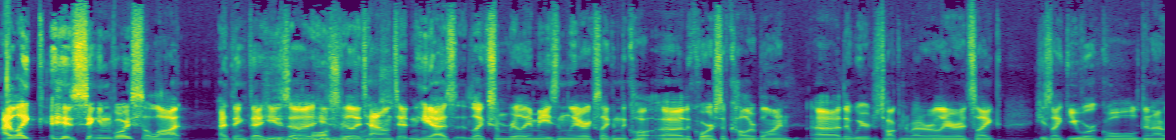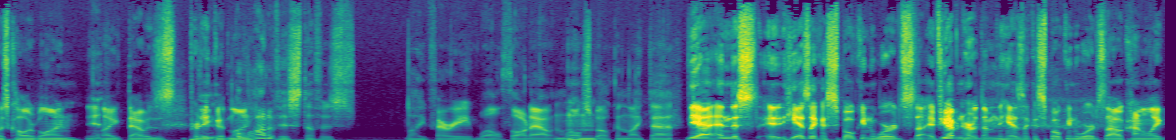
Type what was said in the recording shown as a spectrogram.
I like his singing voice a lot. I think that he's He's an uh, he's awesome really voice. talented, and he has like some really amazing lyrics, like in the uh, the chorus of "Colorblind" uh, that we were just talking about earlier. It's like he's like, "You were gold, and I was colorblind." Yeah. like that was pretty And good line. A lot of his stuff is like very well thought out and well Mhm. spoken, like that. Yeah, and this it, he has like a spoken word style. If you haven't heard them, he has like a spoken word style, kind of like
